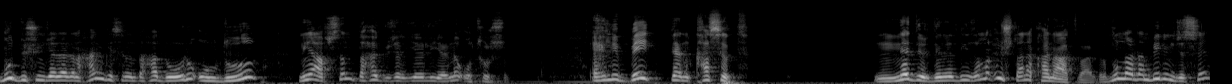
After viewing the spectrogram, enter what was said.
bu düşüncelerden hangisinin daha doğru olduğu ne yapsın? Daha güzel yerli yerine otursun. Ehli beytten kasıt nedir denildiği zaman üç tane kanaat vardır. Bunlardan birincisi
